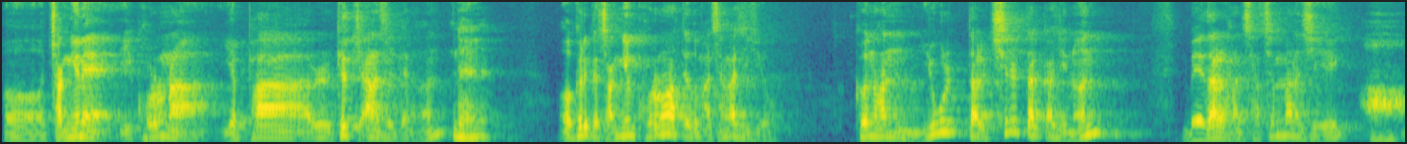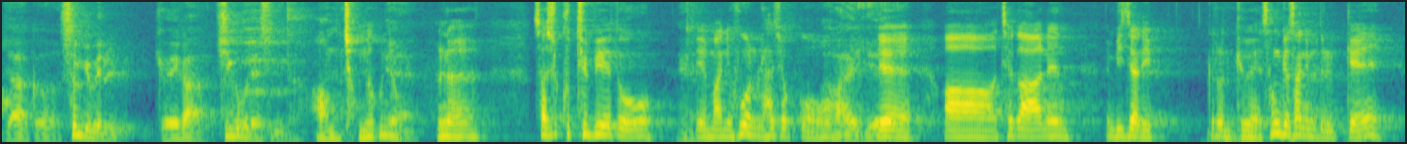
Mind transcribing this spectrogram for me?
어, 작년에 이 코로나 여파를 겪지 않았을 때는 네, 어, 그러니까 작년 코로나 때도 마찬가지지요. 그건 한 6월 달, 7월 달까지는 매달 한 4천만 원씩 아. 자, 그 성교비를 교회가 지급을 했습니다. 엄청나군요. 예. 네, 사실 구티비에도 예, 많이 후원을 하셨고, 아, 예. 아, 제가 아는 미자립 그런 교회 선교사님들께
